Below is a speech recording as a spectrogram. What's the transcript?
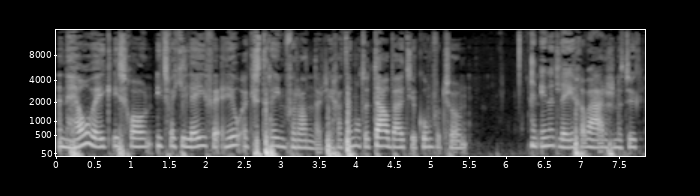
een helweek is gewoon iets wat je leven heel extreem verandert. Je gaat helemaal totaal buiten je comfortzone. En in het leger waren ze natuurlijk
